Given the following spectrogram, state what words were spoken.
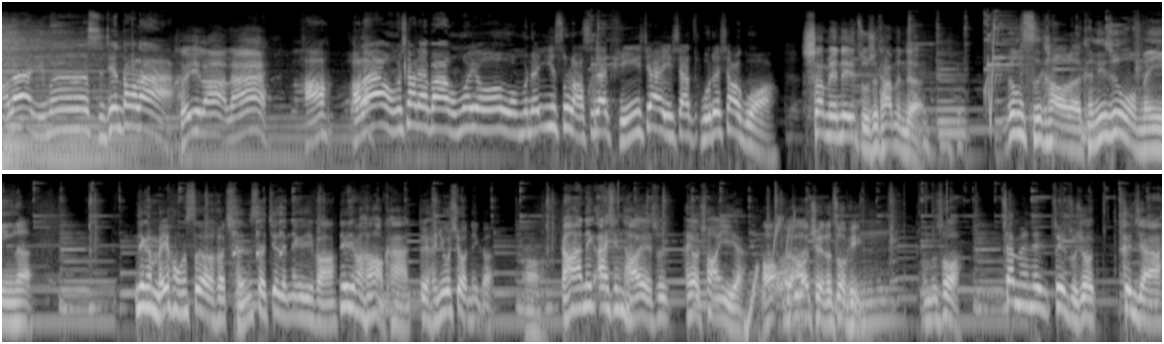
好了，你们时间到了，可以了，来，好，好了，我们下来吧。我们由我们的艺术老师来评价一下图的效果。上面那一组是他们的，不用思考了，肯定是我们赢了。那个玫红色和橙色接的那个地方，那个地方很好看，对，很优秀那个。哦。然后它那个爱心桃也是很有创意。好，敖犬的作品，很不错。下面那这组就更加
